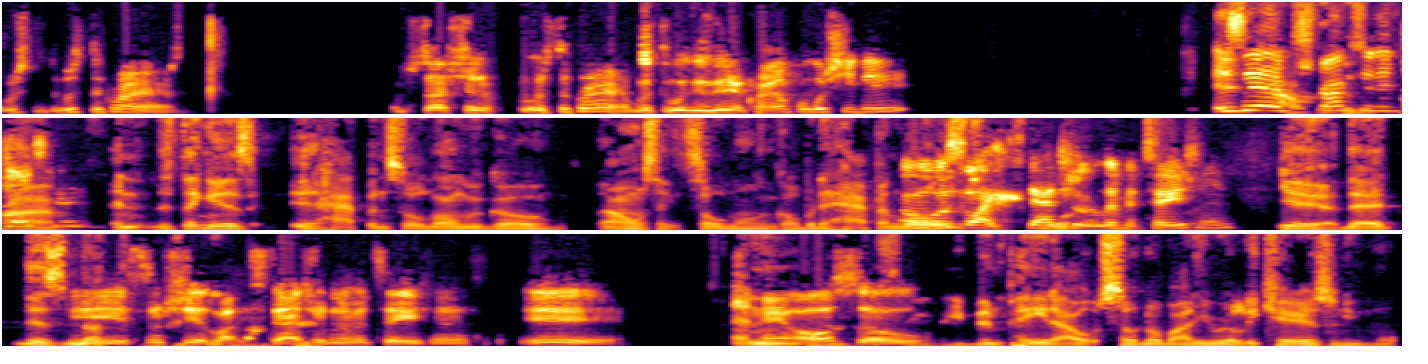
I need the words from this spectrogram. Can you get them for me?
what's the, what's the crime? Obstruction. What's the crime? What's the, is there a crime for what she did? Isn't I that don't think obstruction of justice? And the thing is, it happened so long ago. I don't say so long ago, but it happened oh, long. Oh, it was like statute of limitations. yeah, that there's Yeah, some shit like statute of limitations. Yeah, and, and also- they've been paid out, so nobody really cares anymore.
